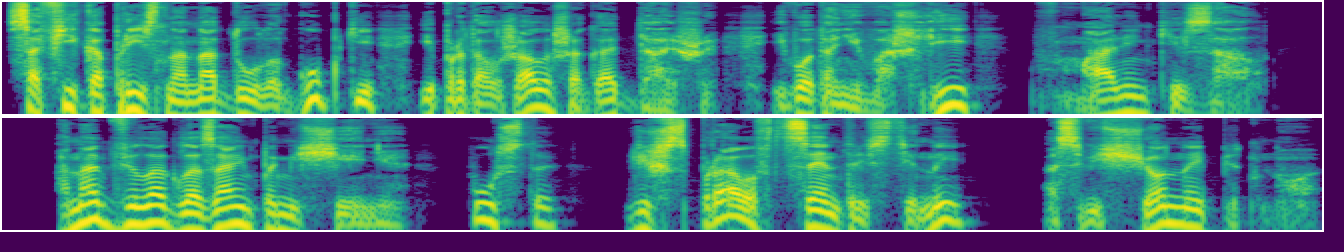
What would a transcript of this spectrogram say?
Софи капризно надула губки и продолжала шагать дальше. И вот они вошли в маленький зал. Она обвела глазами помещение. Пусто, лишь справа в центре стены освещенное пятно.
